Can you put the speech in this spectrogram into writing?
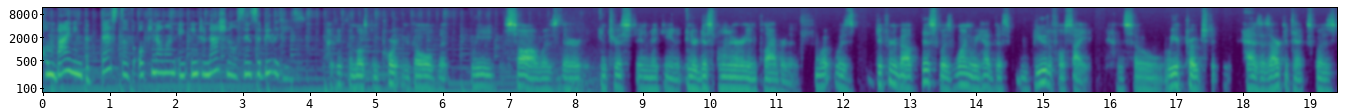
combining the best of Okinawan and international sensibilities. I think the most important goal that we saw was their interest in making it interdisciplinary and collaborative. What was different about this was one, we had this beautiful site. And so we approached it as as architects was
